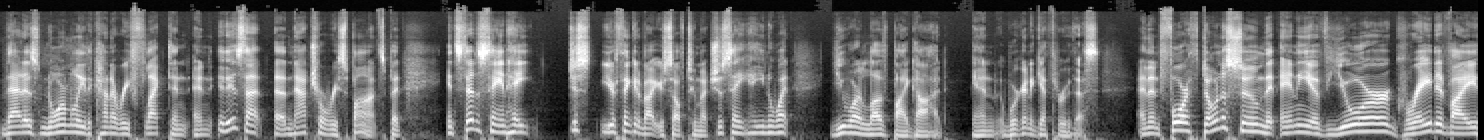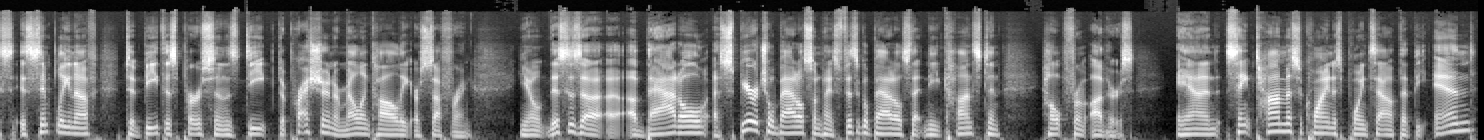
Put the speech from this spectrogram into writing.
that is normally to kind of reflect, and, and it is that a natural response. But instead of saying, hey, just you're thinking about yourself too much, just say, hey, you know what? You are loved by God, and we're going to get through this. And then, fourth, don't assume that any of your great advice is simply enough to beat this person's deep depression or melancholy or suffering. You know, this is a, a battle, a spiritual battle, sometimes physical battles that need constant help from others. And St. Thomas Aquinas points out that the end,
